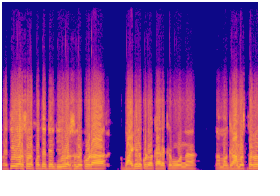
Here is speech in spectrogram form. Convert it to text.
ಪ್ರತಿ ವರ್ಷದ ಪದ್ಧತಿಯಂತೆ ಈ ವರ್ಷನೂ ಕೂಡ ಬಾಗಿನ ಕೊಡುವ ಕಾರ್ಯಕ್ರಮವನ್ನ ನಮ್ಮ ಗ್ರಾಮಸ್ಥರು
